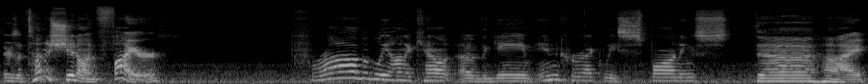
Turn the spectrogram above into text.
there's a ton of shit on fire. Probably on account of the game incorrectly spawning. St uh, hi.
